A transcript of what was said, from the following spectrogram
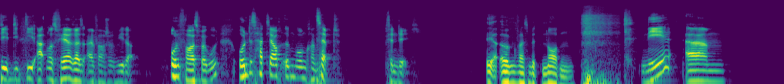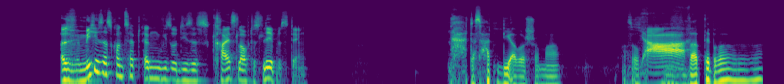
Die, die, die Atmosphäre ist einfach schon wieder unfassbar gut. Und es hat ja auch irgendwo ein Konzept, finde ich. Ja, irgendwas mit Norden. Nee, ähm, also für mich ist das Konzept irgendwie so dieses Kreislauf des Lebens-Ding. Das hatten die aber schon mal. Also Ja. Vertebra oder so.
